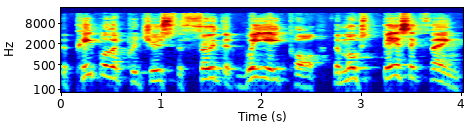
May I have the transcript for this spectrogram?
The people that produce the food that we eat, Paul, the most basic thing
